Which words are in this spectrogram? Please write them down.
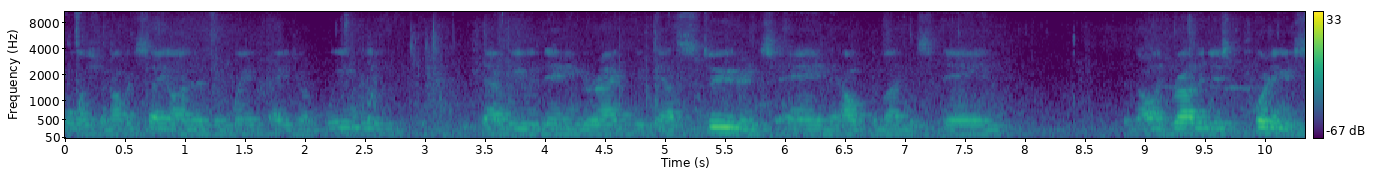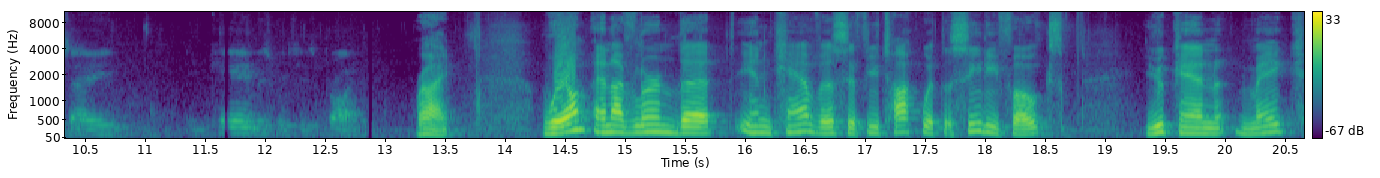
portion, I would say on the web page on Weebly, that we would then interact with our students and help them understand the knowledge, rather just putting it, say, in Canvas, which is private. Right. Well, and I've learned that in Canvas, if you talk with the CD folks, you can make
